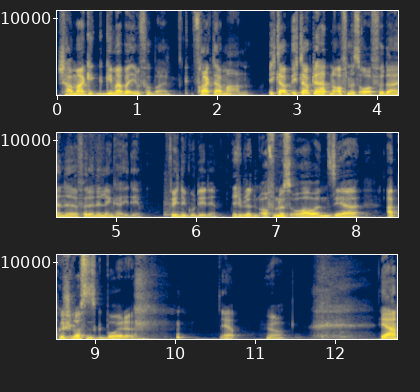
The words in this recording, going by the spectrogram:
Schau mal, geh, geh mal bei ihm vorbei. Frag da mal an. Ich glaube, ich glaub, der hat ein offenes Ohr für deine, für deine Lenkeridee. Finde ich eine gute Idee. Ich habe ein offenes Ohr, aber ein sehr abgeschlossenes Gebäude. Ja. Ja. Ja,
